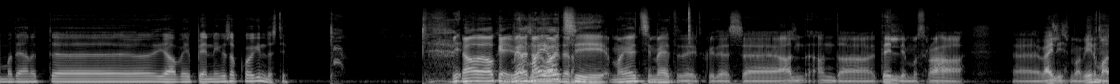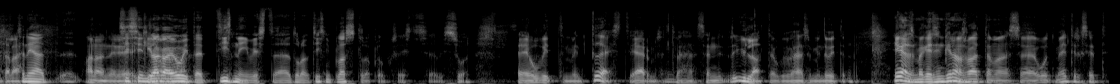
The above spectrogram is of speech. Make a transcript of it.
ma tean, et eh, ja VPN-iga saab kohe kindlasti no okei okay,. ma ei otsi, ma ei otsi meetodeid, kuidas äh, anda tellimusraha äh, välismaa firmadele. see on hea, et siis sind väga ei huvita, et Disney vist äh, tuleb, Disney pluss tuleb lõpuks Eestisse vist suvel. see huvitab mind tõesti äärmiselt vähe, see on üllatav, kui vähe see mind huvitab. igatahes ma käisin kinos vaatamas uut Matrixit,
